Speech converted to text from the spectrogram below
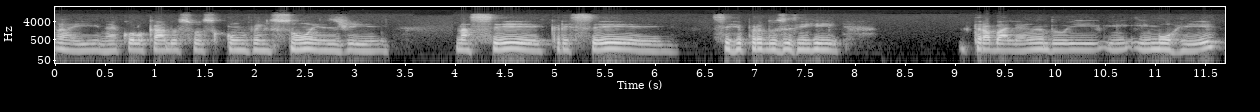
aí, né, colocado as suas convenções de nascer, crescer, se reproduzir, trabalhando e, e, e morrer,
